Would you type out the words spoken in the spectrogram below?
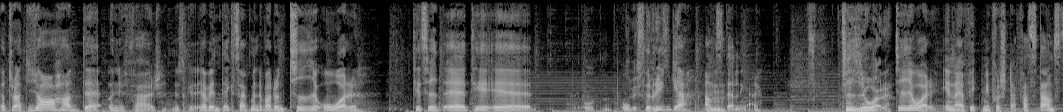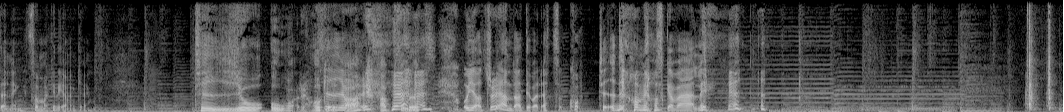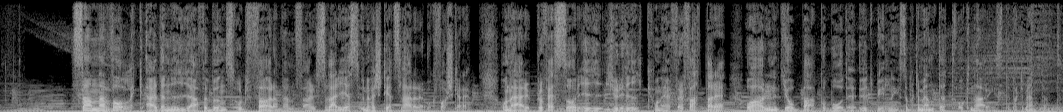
Jag tror att jag hade ungefär, nu ska, jag vet inte exakt, men det var runt tio år tills vid, eh, till eh, oförrygga mm. anställningar. Mm. Tio år? Tio år innan jag fick min första fasta anställning som akademiker. Tio år, okej. Okay. Ja, absolut. och jag tror ändå att det var rätt så kort tid om jag ska vara ärlig. Sanna Wolk är den nya förbundsordföranden för Sveriges universitetslärare och forskare. Hon är professor i juridik, hon är författare och har hunnit jobba på både utbildningsdepartementet och näringsdepartementet.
